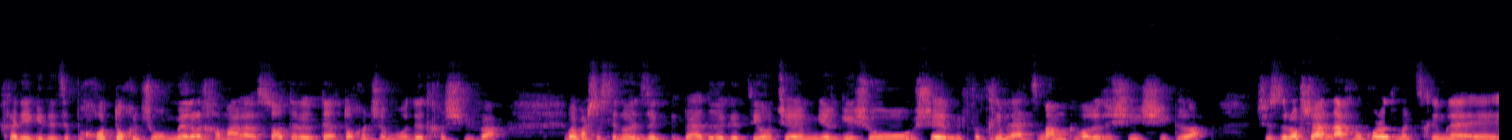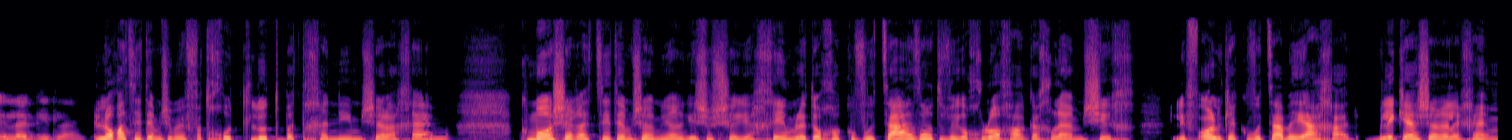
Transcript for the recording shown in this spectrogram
איך אני אגיד את זה, פחות תוכן שאומר לך מה לעשות, אלא יותר תוכן שמעודד חשיבה. ממש עשינו את זה בהדרגתיות, שהם ירגישו שהם מפתחים לעצמם כבר איזושהי שגרה. שזה לא שאנחנו כל הזמן צריכים לה, אה, להגיד להם. לא רציתם שהם יפתחו תלות בתכנים שלכם, כמו שרציתם שהם ירגישו שייכים לתוך הקבוצה הזאת ויוכלו אחר כך להמשיך לפעול כקבוצה ביחד, בלי קשר אליכם.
